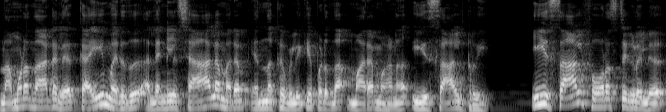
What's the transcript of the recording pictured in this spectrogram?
നമ്മുടെ നാട്ടിൽ കൈമരുത് അല്ലെങ്കിൽ ശാലമരം എന്നൊക്കെ വിളിക്കപ്പെടുന്ന മരമാണ് ഈ സാൽ ട്രീ. ഈ സാൽ ഫോറസ്റ്റുകളിൽ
